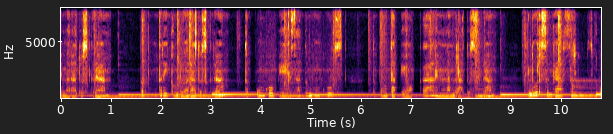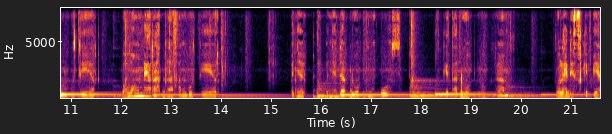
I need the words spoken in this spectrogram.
500 gram, tepung terigu 200 gram, tepung kobe 1 bungkus, tepung tapioka 600 gram, telur segar 10 butir, bawang merah 8 butir, penyedap 2 bungkus, sekitar 20 gram, boleh di skip ya,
